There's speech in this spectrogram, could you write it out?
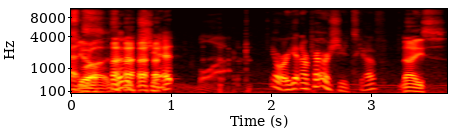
Besra. go. Is that a jet? Black. Yeah, we're getting our parachutes, Kev. nice.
